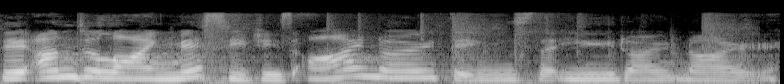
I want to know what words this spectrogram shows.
Their underlying message is, I know things that you don't know.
